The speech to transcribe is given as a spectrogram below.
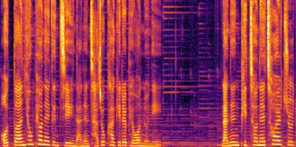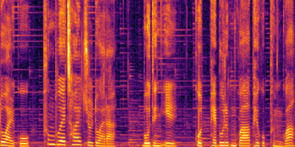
어떠한 형편에든지 나는 자족하기를 배웠노니 나는 비천에 처할 줄도 알고 풍부에 처할 줄도 알아. 모든 일 곧 배부름과 배고픔과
